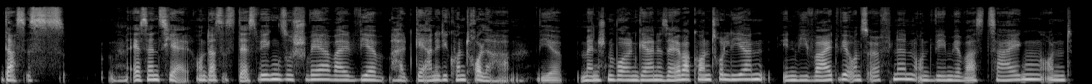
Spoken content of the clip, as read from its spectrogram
das ist essentiell. Und das ist deswegen so schwer, weil wir halt gerne die Kontrolle haben. Wir Menschen wollen gerne selber kontrollieren, inwieweit wir uns öffnen und wem wir was zeigen und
